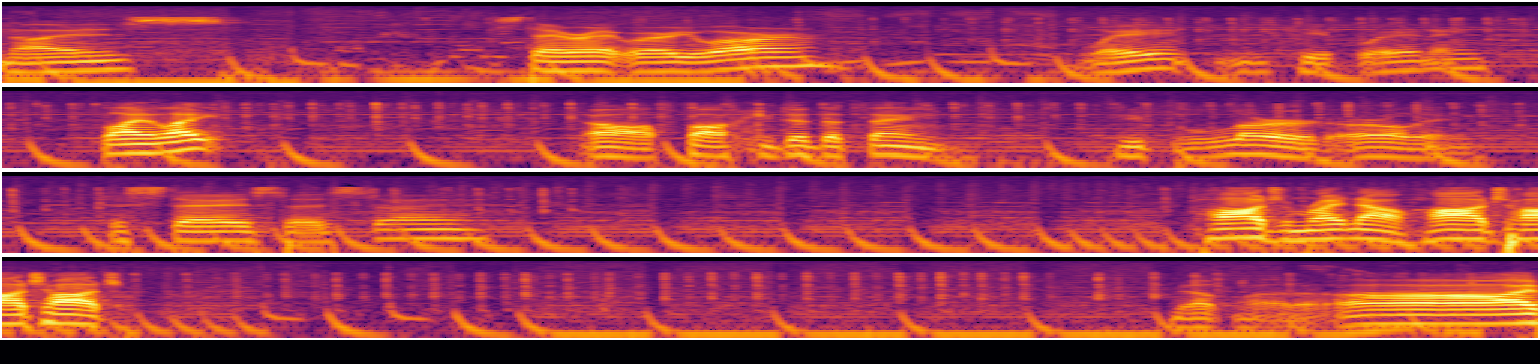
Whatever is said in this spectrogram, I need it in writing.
Nice. Stay right where you are. Wait, keep waiting. Blind light. Oh fuck, you did the thing. You blurred early. Just stay, stay, stay. Hodge him right now. Hodge, Hodge, Hodge. Yep. Oh, I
